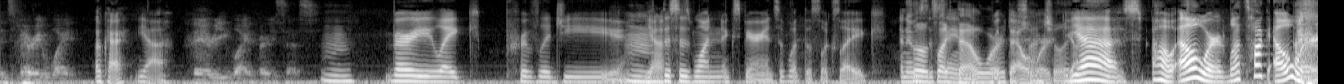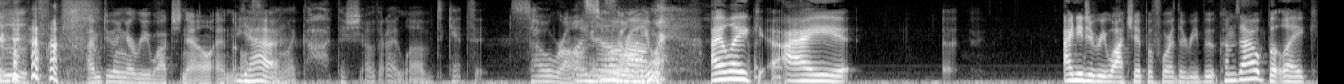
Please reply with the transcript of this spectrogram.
it's very white, Okay. yeah, very white, very cis. very like privilegey. Mm. Yeah. This is one experience of what this looks like. And it So was it's the like same the L word, the L word. essentially. Yeah. Yes. Oh, L word. Let's talk L word. Mm. I'm doing a rewatch now, and also Yeah. I'm like, God, the show that I loved gets it so wrong. I in know. so so wrong. I like I uh, I need to rewatch it before the reboot comes out, but like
